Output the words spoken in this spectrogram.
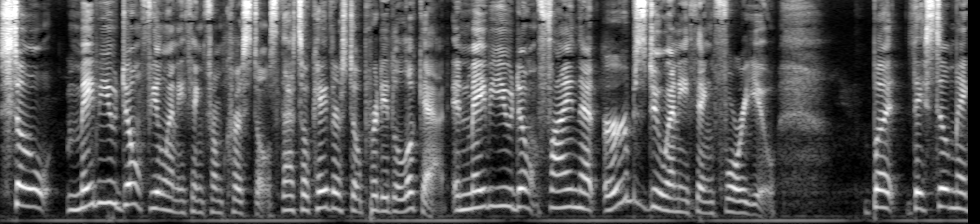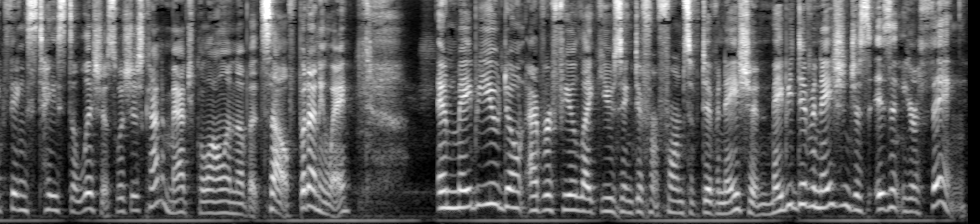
So maybe you don't feel anything from crystals. That's okay, they're still pretty to look at. And maybe you don't find that herbs do anything for you, but they still make things taste delicious, which is kind of magical all in of itself. But anyway, and maybe you don't ever feel like using different forms of divination. Maybe divination just isn't your thing.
